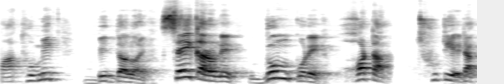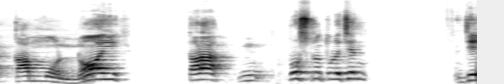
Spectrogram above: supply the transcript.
প্রাথমিক বিদ্যালয়। সেই কারণে দুম করে হঠাৎ ছুটি, এটা কাম্য নয়। তারা প্রশ্ন তুলেছেন যে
